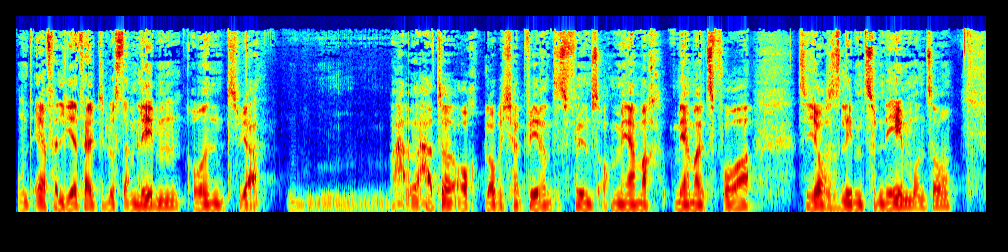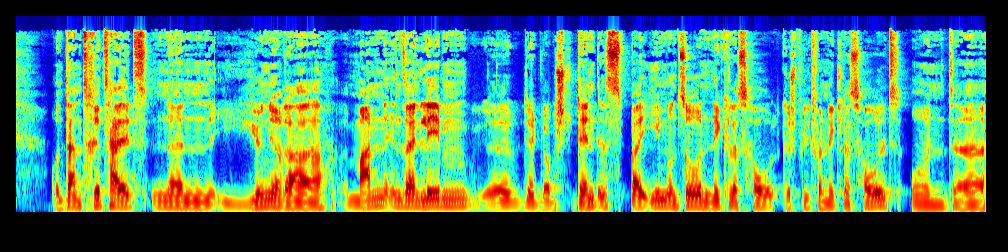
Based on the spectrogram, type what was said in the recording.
und er verliert halt die Lust am Leben und ja, hatte auch, glaube ich, hat während des Films auch mehr, mehrmals vor, sich auch das Leben zu nehmen und so. Und dann tritt halt ein jüngerer Mann in sein Leben, äh, der glaube ich Student ist bei ihm und so, Nicholas Holt, gespielt von Nicholas Holt und äh,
